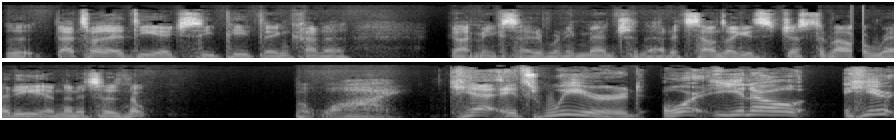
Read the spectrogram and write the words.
That's why that DHCP thing kind of got me excited when he mentioned that. It sounds like it's just about ready, and then it says, "Nope." But why? Yeah, it's weird. Or you know, here.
